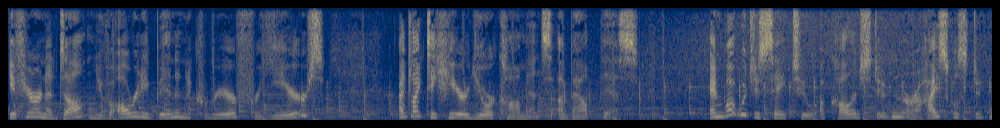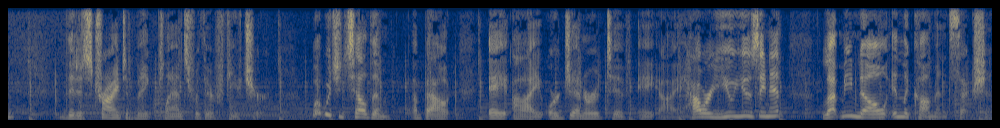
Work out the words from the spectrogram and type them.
If you're an adult and you've already been in a career for years, I'd like to hear your comments about this. And what would you say to a college student or a high school student that is trying to make plans for their future? What would you tell them about AI or generative AI? How are you using it? Let me know in the comments section.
